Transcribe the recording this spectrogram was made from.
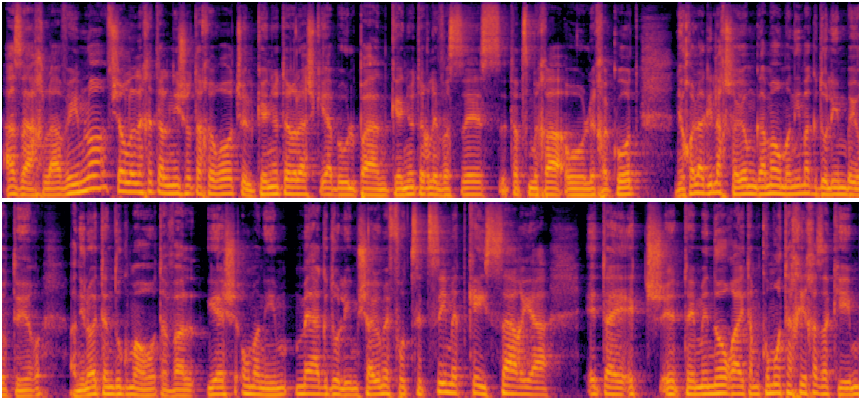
אז אחלה, ואם לא, אפשר ללכת על נישות אחרות של כן יותר להשקיע באולפן, כן יותר לבסס את עצמך או לחכות. אני יכול להגיד לך שהיום גם האומנים הגדולים ביותר, אני לא אתן דוגמאות, אבל יש אומנים מהגדולים שהיום מפוצצים את קיסריה, את, את, את מנורה, את המקומות הכי חזקים,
